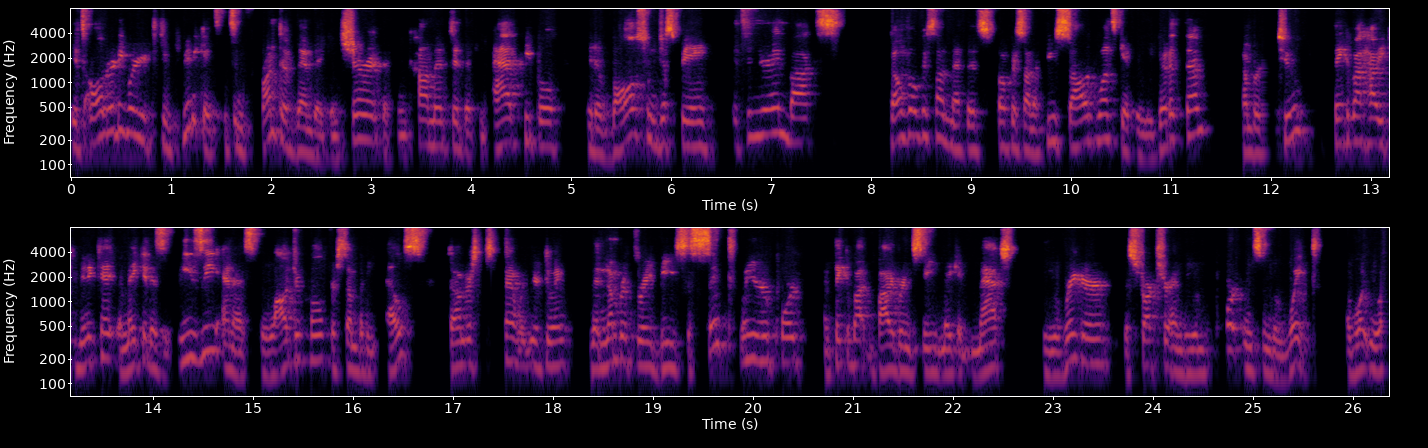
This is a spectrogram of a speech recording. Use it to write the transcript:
it's already where your team communicates. It's in front of them. They can share it, they can comment it, they can add people. It evolves from just being, it's in your inbox. Don't focus on methods, focus on a few solid ones, get really good at them. Number two, think about how you communicate and make it as easy and as logical for somebody else to understand what you're doing. Then number three, be succinct when you report and think about vibrancy, make it match the rigor, the structure, and the importance and the weight of what you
